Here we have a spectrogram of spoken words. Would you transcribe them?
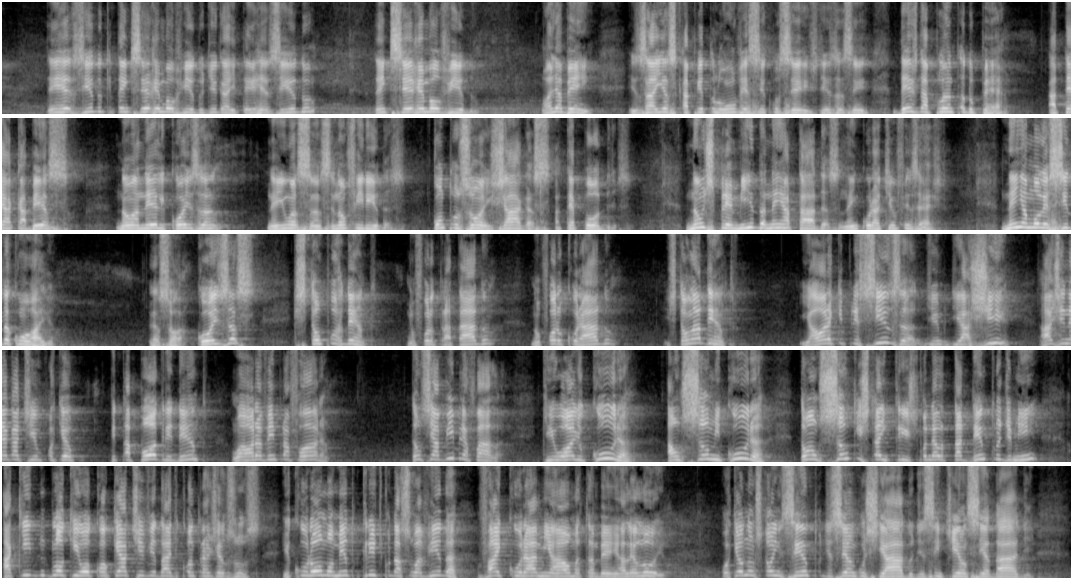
Tem resíduo que tem que ser removido. Diga aí, tem resíduo, tem que ser removido. Olha bem, Isaías capítulo 1, versículo 6, diz assim: Desde a planta do pé até a cabeça, não há nele coisa nenhuma sã, senão feridas, contusões, chagas, até podres. Não espremida nem atadas, nem curativo fizeste, nem amolecida com óleo. Olha só, coisas que estão por dentro, não foram tratadas, não foram curados, estão lá dentro. E a hora que precisa de, de agir, age negativo, porque o que está podre dentro, uma hora vem para fora. Então, se a Bíblia fala que o óleo cura, a unção me cura, então a unção que está em Cristo, quando ela está dentro de mim, aqui bloqueou qualquer atividade contra Jesus e curou o momento crítico da sua vida, vai curar minha alma também, aleluia. Porque eu não estou isento de ser angustiado, de sentir ansiedade,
